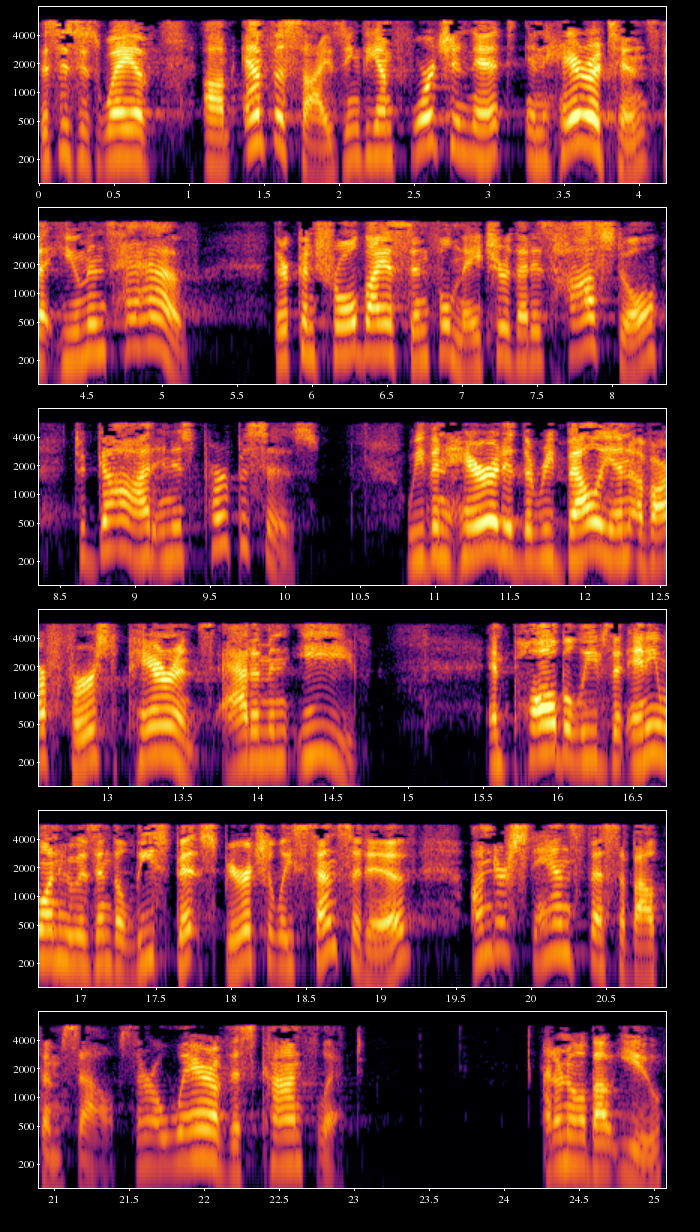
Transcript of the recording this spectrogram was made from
This is his way of um, emphasizing the unfortunate inheritance that humans have. They're controlled by a sinful nature that is hostile to God and his purposes. We've inherited the rebellion of our first parents, Adam and Eve. And Paul believes that anyone who is in the least bit spiritually sensitive understands this about themselves. They're aware of this conflict. I don't know about you,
